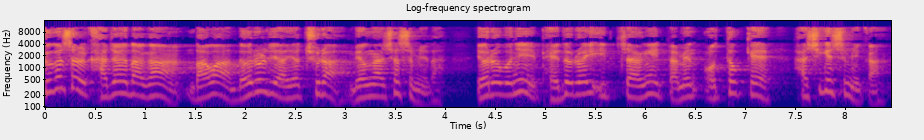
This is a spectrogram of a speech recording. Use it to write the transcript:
그것을 가져다가 나와 너를 위하여 주라 명하셨습니다. 여러분이 베드로의 입장에 있다면 어떻게 하시겠습니까?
